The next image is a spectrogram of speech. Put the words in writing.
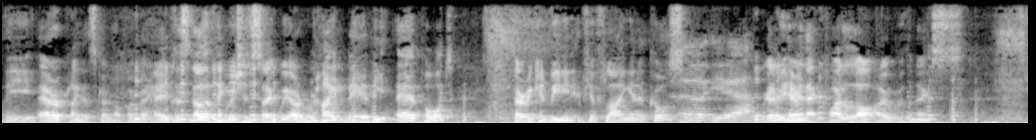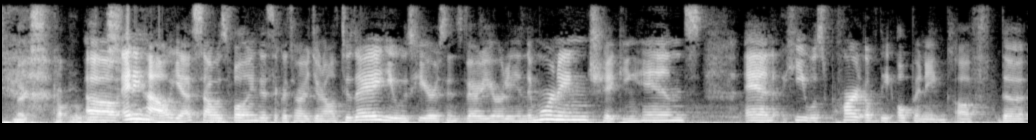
the aeroplane that's going off overhead. That's another thing we should say. We are right near the airport. Very convenient if you're flying in, of course. Uh, yeah. We're going to be hearing that quite a lot over the next next couple of weeks. Uh, anyhow, yes, I was following the Secretary General today. He was here since very early in the morning, shaking hands, and he was part of the opening of the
